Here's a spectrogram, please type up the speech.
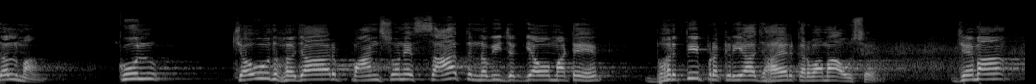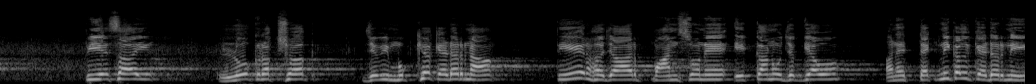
દલમાં કુલ ચૌદ હજાર પાંચસો ને સાત નવી જગ્યાઓ માટે ભરતી પ્રક્રિયા જાહેર કરવામાં આવશે. જેમાં પીએસઆઈ, લોકરક્ષક જેવી મુખ્ય કેડરના તેર હજાર પાંચસો ને એકાણું જગ્યાઓ અને ટેકનિકલ કેડરની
